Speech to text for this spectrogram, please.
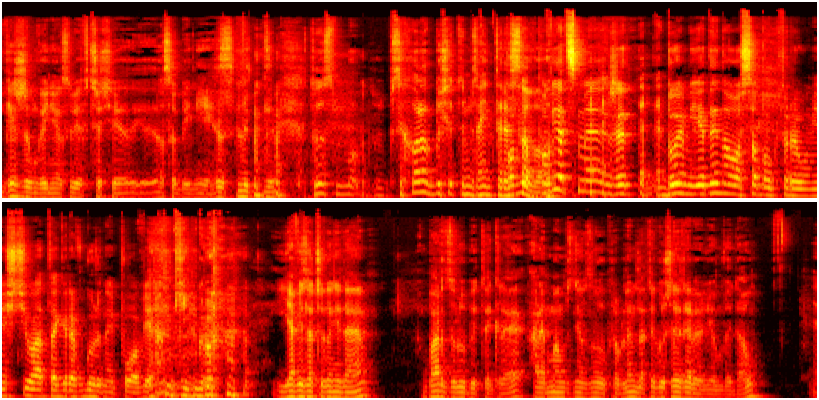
Wiesz, że mówienie o sobie w trzeciej osobie nie jest zbyt... To jest... Psycholog by się tym Powie, zainteresował. powiedzmy, że byłem jedyną osobą, która umieściła tę grę w górnej połowie rankingu. Ja wiesz, dlaczego nie dałem? Bardzo lubię tę grę, ale mam z nią znowu problem, dlatego że Rebel ją wydał. E,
